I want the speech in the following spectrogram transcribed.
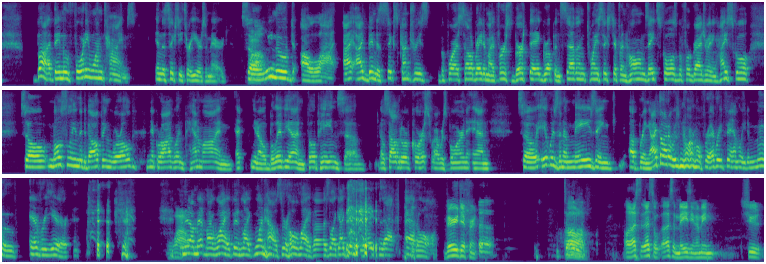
But they moved 41 times in the 63 years of marriage. So wow. we moved a lot. I, I'd been to six countries before I celebrated my first birthday. Grew up in seven, 26 different homes, eight schools before graduating high school. So mostly in the developing world, Nicaragua and Panama and you know Bolivia and Philippines, um, El Salvador, of course, where I was born, and so it was an amazing upbringing. I thought it was normal for every family to move every year. Wow. And then I met my wife in like one house her whole life. I was like, I couldn't relate to that at all. Very different. Uh, totally. Oh. oh, that's that's that's amazing. I mean, shoot,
